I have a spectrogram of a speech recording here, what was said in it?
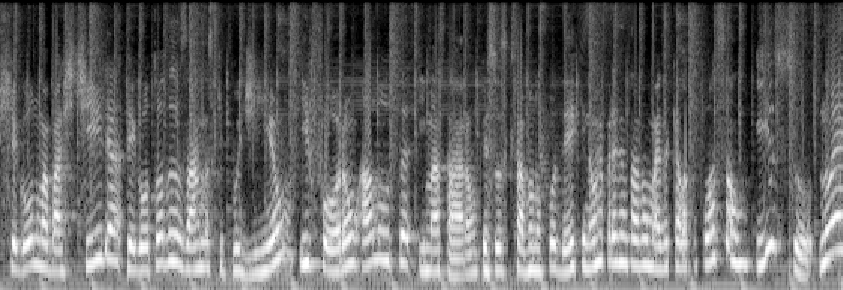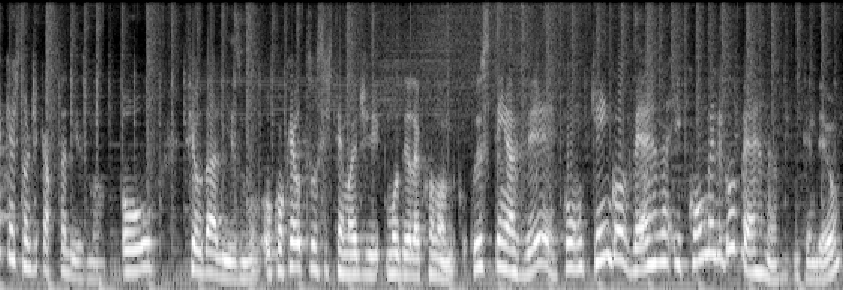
Chegou numa bastilha, pegou todas as armas que podiam e foram à luta e mataram pessoas que estavam no poder que não representavam mais aquela população. Isso não é questão de capitalismo ou feudalismo ou qualquer outro sistema de modelo econômico. Isso tem a ver com quem governa e como ele governa, entendeu?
